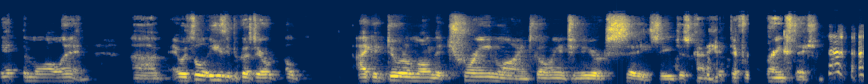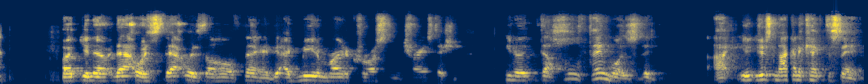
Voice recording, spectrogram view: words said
get them all in. Um, it was a little easy because they were. Uh, I could do it along the train lines going into New York City, so you just kind of hit different train stations. but you know that was that was the whole thing. I'd, I'd meet them right across from the train station. You know, the whole thing was that uh, you're just not going to connect the same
